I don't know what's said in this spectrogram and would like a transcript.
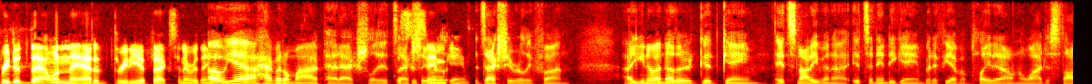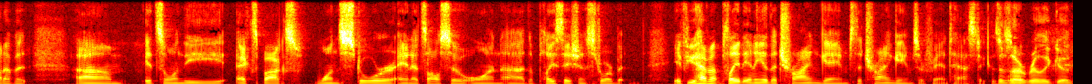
redid that one? They added 3D effects and everything. Oh yeah, I have it on my iPad actually. It's, It's the actually same really, game. It's actually really fun. Uh, you know another good game. It's not even a. It's an indie game, but if you haven't played it, I don't know why I just thought of it. Um, it's on the Xbox One store and it's also on uh, the PlayStation store. But if you haven't played any of the Trine games, the Trine games are fantastic as Those well. are really good.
